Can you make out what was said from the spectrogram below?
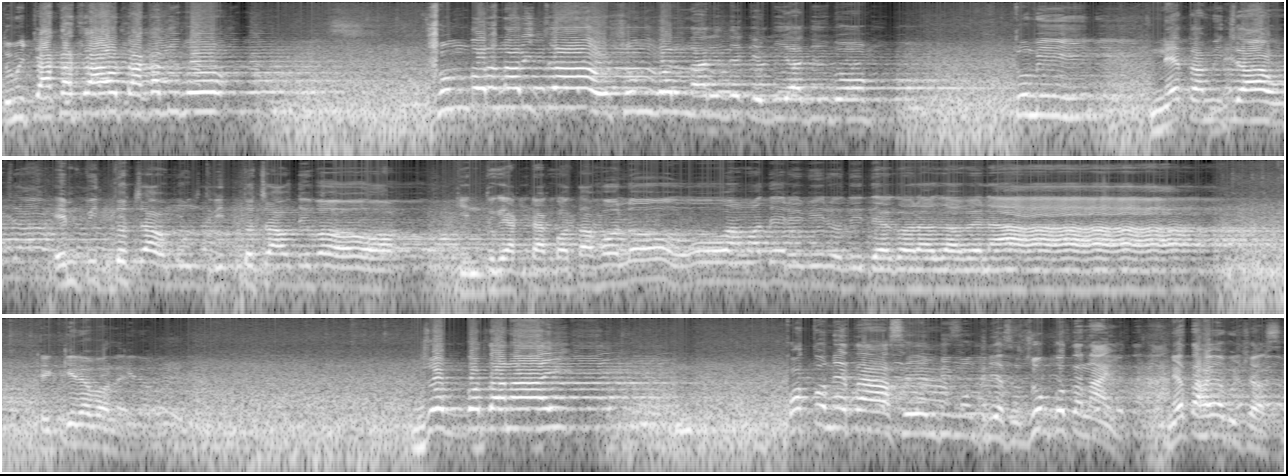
তুমি টাকা চাও, টাকা দিব। সুন্দর নারী চাও, সুন্দর নারী দেখে বিয়া দিব। তুমি নেতামি চাও, এমপিত্ব চাও, মন্ত্রিত্ব চাও দেব। কিন্তু একটা কথা হলো, আমাদের বিরোধিতা করা যাবে না। ঠিক কিনা বলে? যোগ্যতা নাই। কত নেতা আছে, এমপি মন্ত্রী আছে, যোগ্যতা নাই। নেতা হয়ে বসে আছে।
